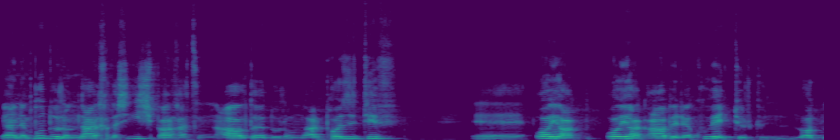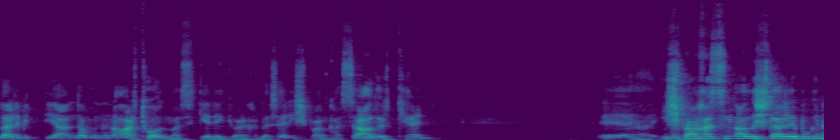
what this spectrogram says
Yani bu durumda arkadaş İş Bankası'nın aldığı durumlar pozitif. Ee, OYAK, OYAK A1'e Kuveyt Türk'ün lotları bittiği anda bunun artı olması gerekiyor arkadaşlar İş Bankası alırken. Ee, İş Bankası'nın alışları bugün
